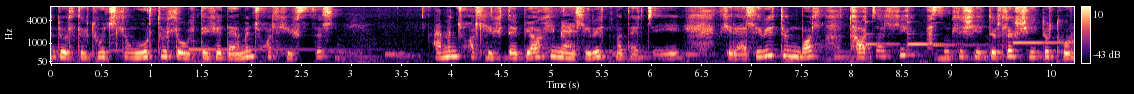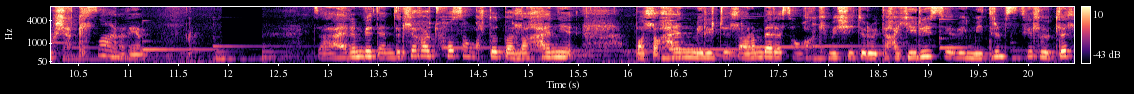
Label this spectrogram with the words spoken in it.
амьд үлдэх түншлэн үр төлөө үлдээхэд амин чухал хэрэгсэл амин чухал хэрэгтэй биохимийн алгоритмууд ажээ. Тэгэхээр алгоритм бол тооцооллыг асуудлыг шийдвэрлэх шийдвэрт хүрэх шатлсан арга юм. За харин бид амьдралынхаа чухал сонголтууд болго хааны болго хань мэрэгжил орон байраа сонгох хэмээн шийдвэрүүдийнхаа 90%-ийг мэдрэмж сэтгэл хөдлөл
